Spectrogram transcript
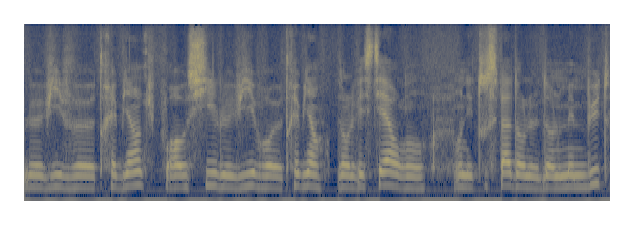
le vivent très bien, tu pourras aussi le vivre très bien. Dans le vestiaire, on, est tous là dans le, même but.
